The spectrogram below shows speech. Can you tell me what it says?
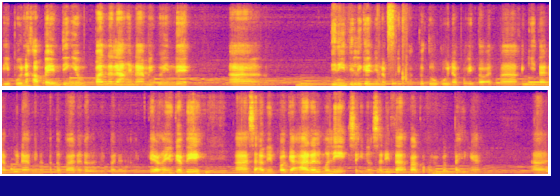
hindi po nakapending yung panalangin namin kung hindi ah dinidiligan niyo na po ito. Tutubo na po ito at makikita na po namin ang katuparan ng aming panalangin. Kaya ngayong gabi, ah, sa aming pag-aaral muli sa inyong salita bago kami magpahinga, ah,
